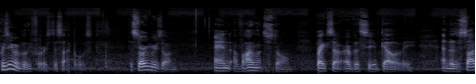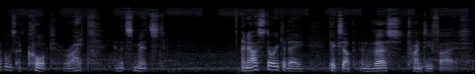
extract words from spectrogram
presumably for his disciples. The story moves on, and a violent storm breaks out over the Sea of Galilee, and the disciples are caught right in its midst. And our story today picks up in verse 25.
